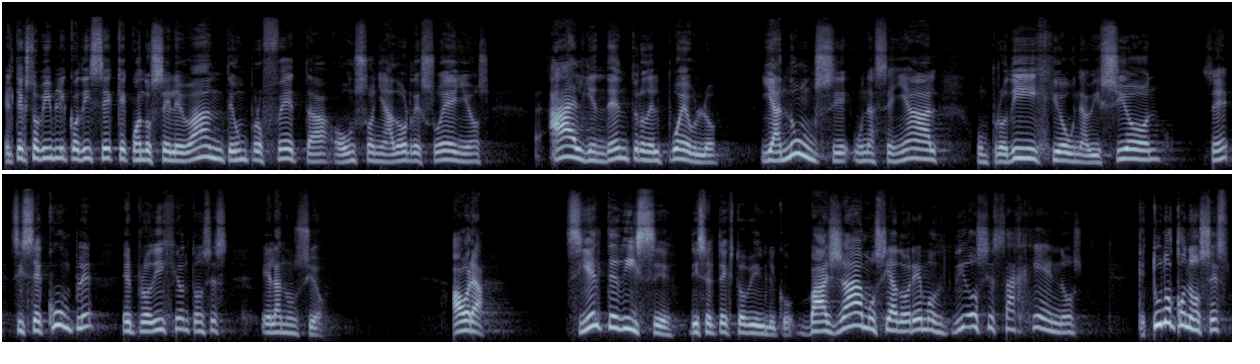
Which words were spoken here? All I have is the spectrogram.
el texto bíblico dice que cuando se levante un profeta o un soñador de sueños, alguien dentro del pueblo, y anuncie una señal, un prodigio, una visión, si se cumple el prodigio, entonces él anunció. Ahora, si Él te dice, dice el texto bíblico, vayamos y adoremos dioses ajenos que tú no conoces,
